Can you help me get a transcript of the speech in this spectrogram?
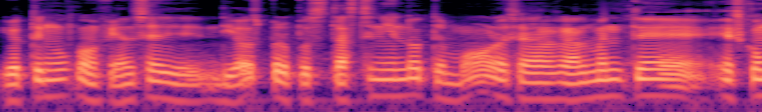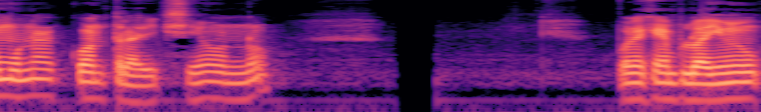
yo tengo confianza en Dios, pero pues estás teniendo temor. O sea, realmente es como una contradicción, ¿no? Por ejemplo, hay un,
